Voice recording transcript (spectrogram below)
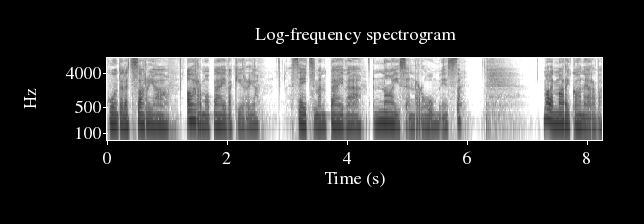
Kuuntelet sarjaa Armo-päiväkirja. Seitsemän päivää naisen ruumiissa. Mä olen Mari Kanerva,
